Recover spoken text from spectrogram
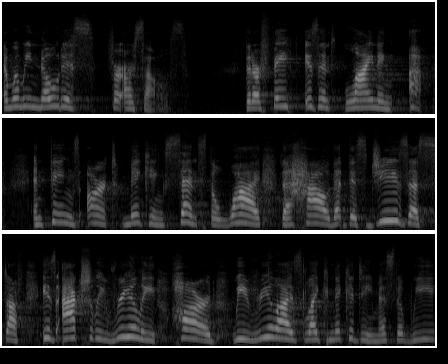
And when we notice for ourselves that our faith isn't lining up and things aren't making sense, the why, the how, that this Jesus stuff is actually really hard, we realize, like Nicodemus, that we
